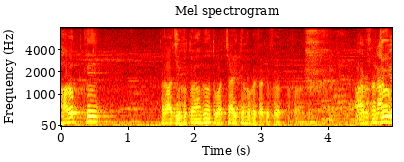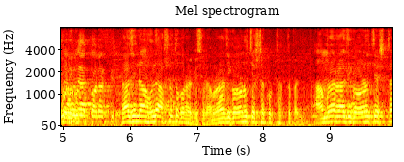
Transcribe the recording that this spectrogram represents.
ভারতকে রাজি হতে হবে অথবা চাইতে হবে তাকে ফেরত পাঠানো রাজি না হলে আসলে তো করার কিছু না আমরা রাজি করানোর চেষ্টা করতে থাকতে পারি। আমরা রাজি করানোর চেষ্টা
